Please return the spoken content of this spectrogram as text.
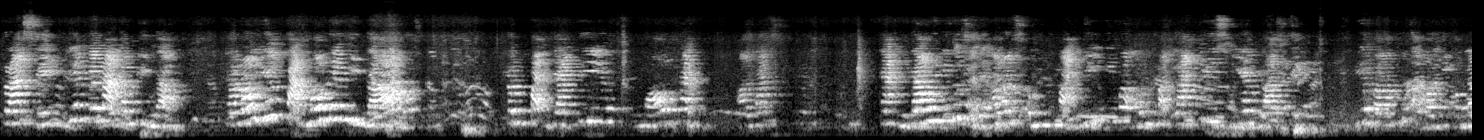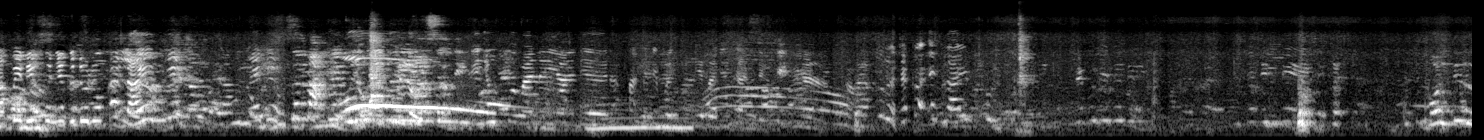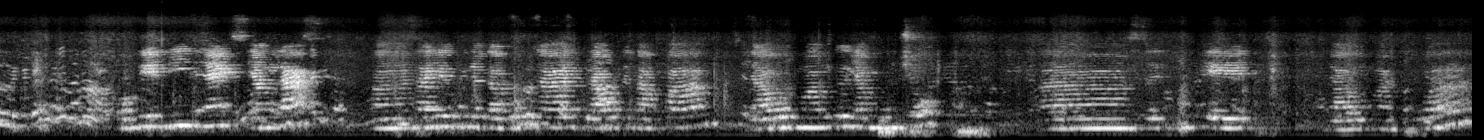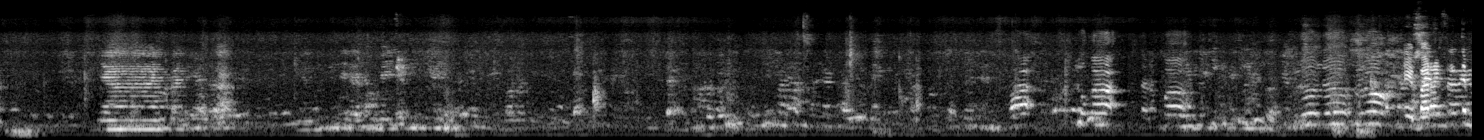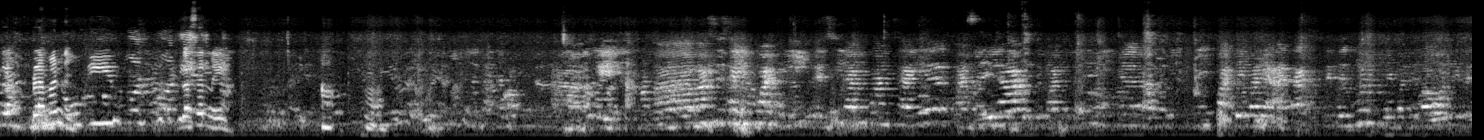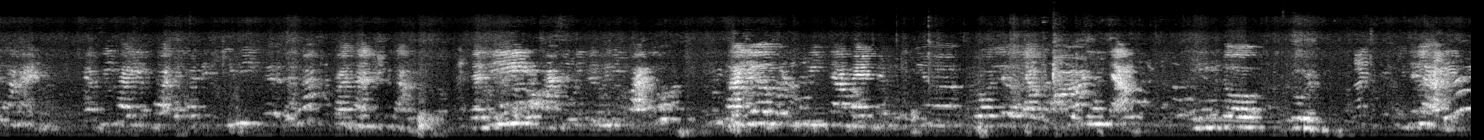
plastik dia memang akan pindah. Kalau you tak mau dia pindah, tempat jadi mau kan alas kan daun itu saja alas empat minimal empat lapis dia plastik dia bagus tak bagi Tapi dia punya kedudukan lain je. sebab dia Oh. Dia jumpa mana yang dia dapat dia bagi dia bagikan sikit. Aku nak cakap eh lain pun. Dia boleh jadi Boulder je. Okey, ni next yang last. Uh, saya guna gabungan daun ketapang, daun mangga yang pucuk, uh, sedikit daun matua dan pada juga yang ni saya dah ambil ni. Duduk kak. Tak apa. Duduk, duduk, duduk. Eh, barang kita belah, belah sana ya? Roll. Itulah,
